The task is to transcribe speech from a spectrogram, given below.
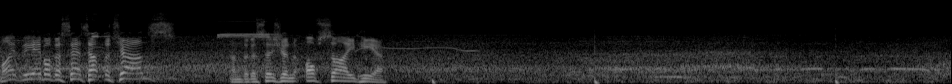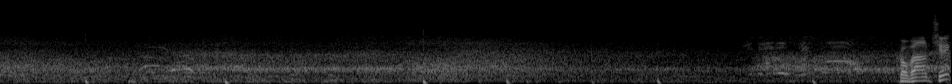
Might be able to set up the chance. And the decision offside here. Kovalchik.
